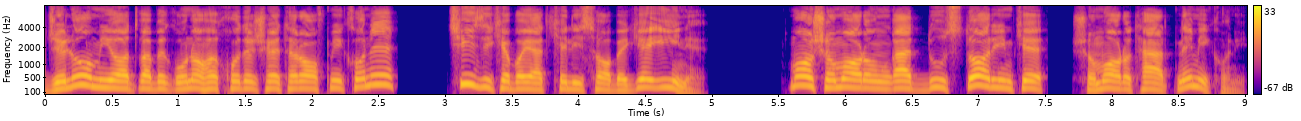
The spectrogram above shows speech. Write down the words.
جلو میاد و به گناه خودش اعتراف می‌کنه چیزی که باید کلیسا بگه اینه ما شما رو اونقدر دوست داریم که شما رو ترد نمی کنیم.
